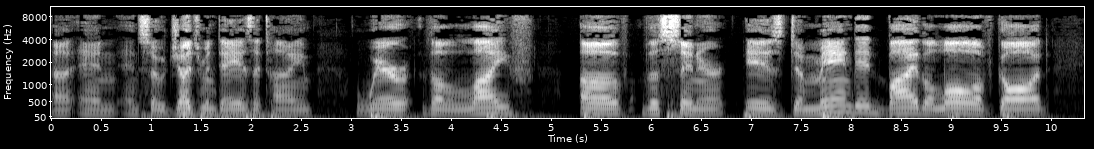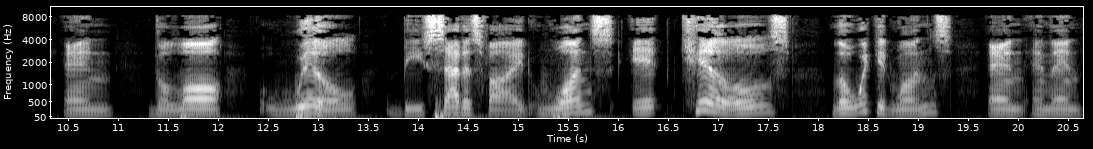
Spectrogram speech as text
Uh, and, and so judgment day is a time where the life of the sinner is demanded by the law of God and the law will be satisfied once it kills the wicked ones and, and then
